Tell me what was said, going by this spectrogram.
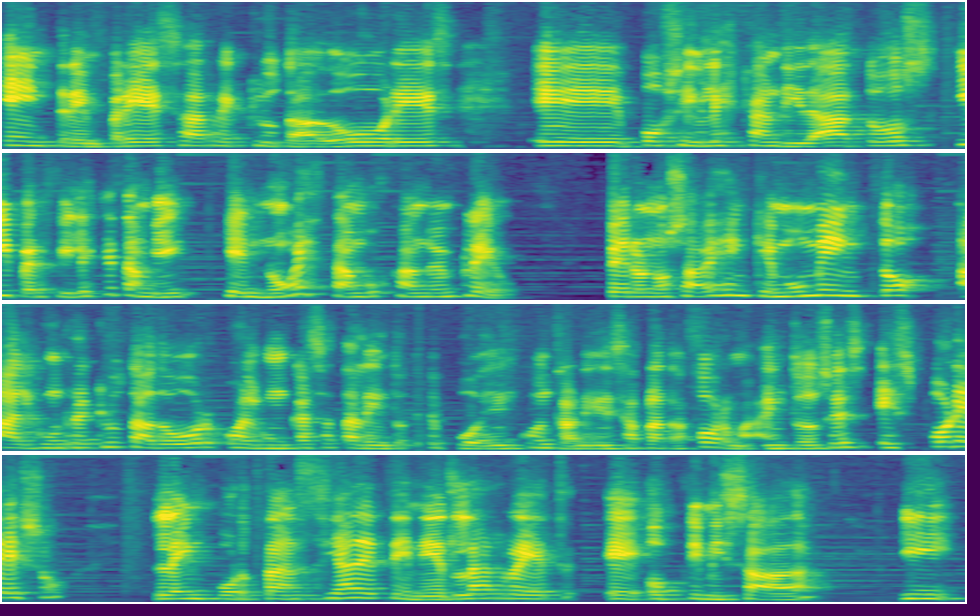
entre empresas, reclutadores, eh, posibles candidatos y perfiles que también que no están buscando empleo, pero no sabes en qué momento algún reclutador o algún cazatalento te puede encontrar en esa plataforma. Entonces, es por eso la importancia de tener la red eh, optimizada y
